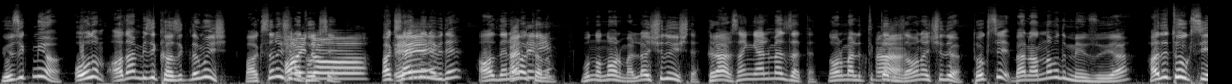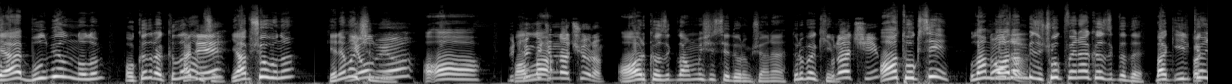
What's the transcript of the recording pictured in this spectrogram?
Gözükmüyor. Oğlum adam bizi kazıklamış. Baksana şuna Toksi. Bak sen Ee? dene bir de. Al dene Ben bakalım. deneyeyim. Bunda normalde açılıyor işte. Kırarsan gelmez zaten. Normalde tıkladığın Ha. zaman açılıyor. Toksi ben anlamadım mevzuyu ya. Hadi Toksi ya. Bul bir yolunu oğlum. O kadar akıllı Hadi. Yap şovunu. Gene mi Niye açılmıyor? olmuyor? Aa. Bütün Vallahi- gücümle açıyorum. Ağır kazıklanmış hissediyorum şu an ha. Dur bakayım. Bunu açayım. Aa Toksi. Ulan Ne bu oldu? adam bizi çok fena kazıkladı. Bak ilk önce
